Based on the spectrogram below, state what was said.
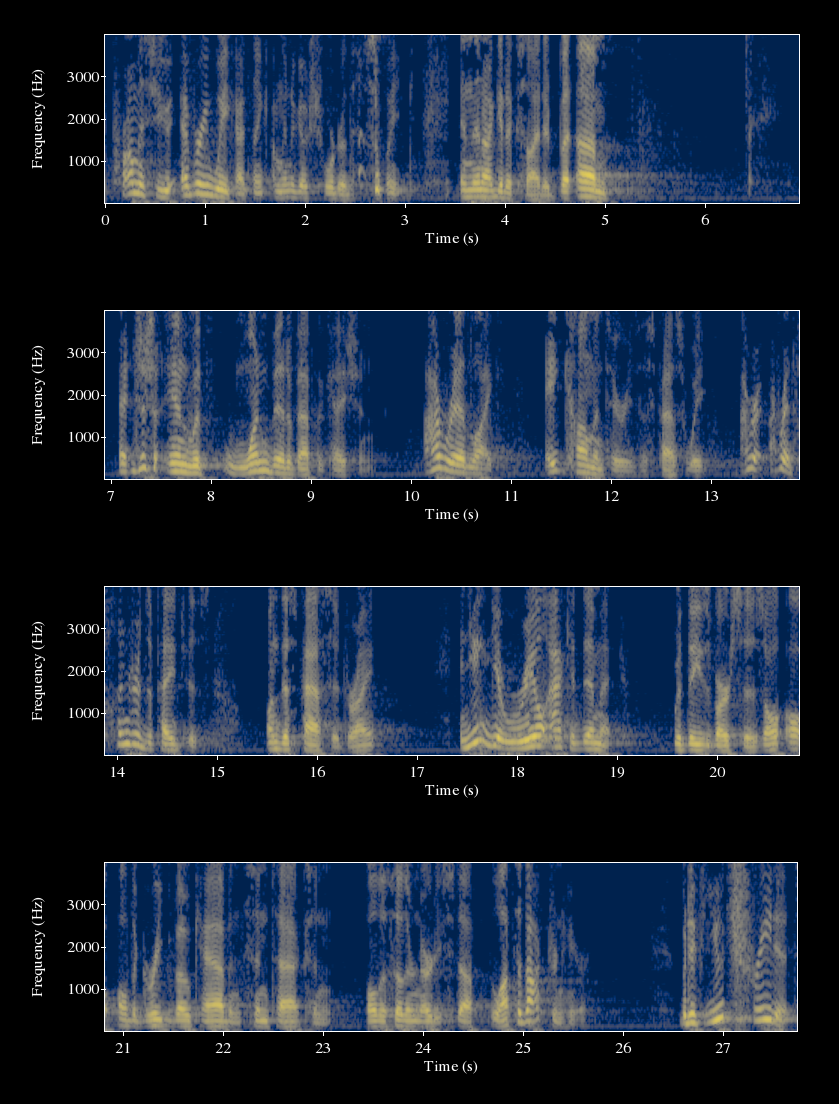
I promise you, every week I think I'm going to go shorter this week, and then I get excited. But um, uh, just end with one bit of application. I read like eight commentaries this past week. I read, I read hundreds of pages on this passage, right? And you can get real academic with these verses, all, all, all, the Greek vocab and syntax and all this other nerdy stuff. Lots of doctrine here. But if you treat it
